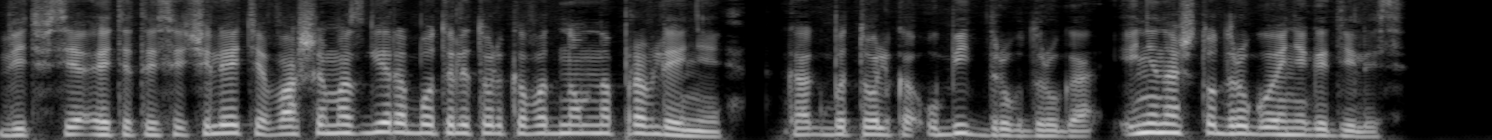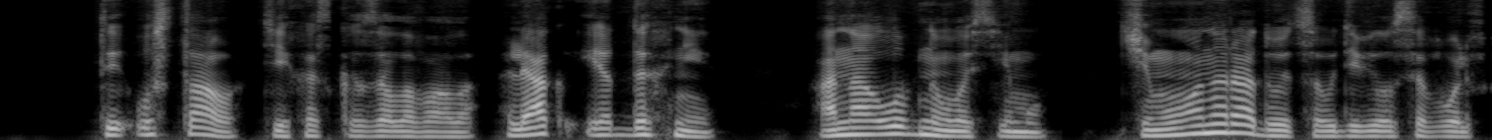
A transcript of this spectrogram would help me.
Ведь все эти тысячелетия ваши мозги работали только в одном направлении, как бы только убить друг друга, и ни на что другое не годились. «Ты устал», — тихо сказала Вала. «Ляг и отдохни». Она улыбнулась ему. «Чему она радуется?» — удивился Вольф.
